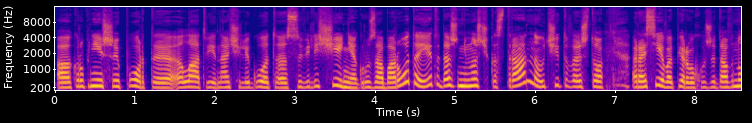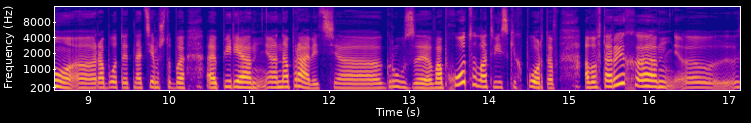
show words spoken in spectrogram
крупнейшие порты Латвии начали год с увеличения грузооборота, и это даже немножечко странно, учитывая, что Россия, во-первых, уже давно работает над тем, чтобы перенаправить отправить э, грузы в обход латвийских портов, а во-вторых, э, э,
